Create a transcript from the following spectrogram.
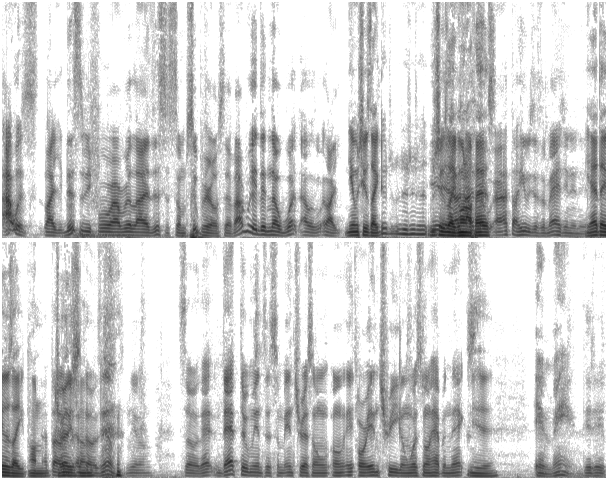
I was like, this is before I realized this is some superhero stuff. I really didn't know what I was like. Yeah, when she was like, when Yeah, she was like going I, on I thought- fast. I thought he was just imagining it. Yeah, they was like on drugs it or was, I thought it was something. him. You know, so that that threw me into some interest on, on or intrigue on what's going to happen next. Yeah. And man, did it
